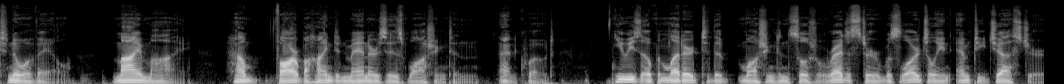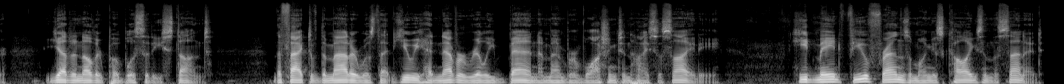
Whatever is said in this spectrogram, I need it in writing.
to no avail. My, my, how far behind in manners is Washington? Huey's open letter to the Washington Social Register was largely an empty gesture, yet another publicity stunt. The fact of the matter was that Huey had never really been a member of Washington High Society. He'd made few friends among his colleagues in the Senate,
